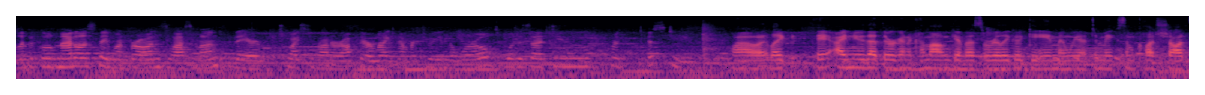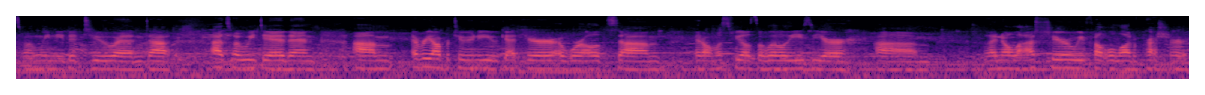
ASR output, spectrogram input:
Olympic gold medalists. They won bronze last month. They're twice the runner-up. They're ranked number three in the world. What does that do for this team? Wow, like they, I knew that they were going to come out and give us a really good game, and we had to make some clutch shots when we needed to, and uh, that's what we did. And um, every opportunity you get here at Worlds, um, it almost feels a little easier. Um, I know last year we felt a lot of pressure,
